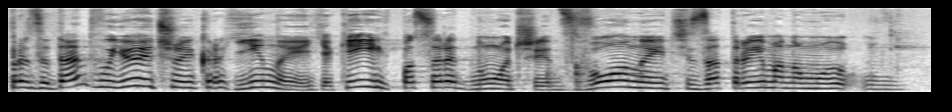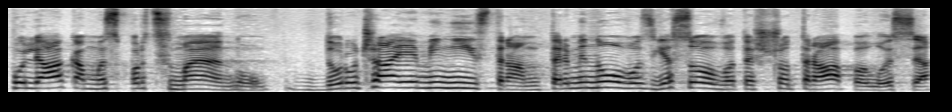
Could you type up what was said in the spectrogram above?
президент воюючої країни, який посеред ночі дзвонить затриманому поляками спортсмену, доручає міністрам терміново з'ясовувати, що трапилося.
